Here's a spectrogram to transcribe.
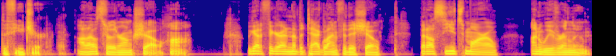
the future. Oh, that was for the wrong show, huh? We got to figure out another tagline for this show. But I'll see you tomorrow on Weaver and Loom.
